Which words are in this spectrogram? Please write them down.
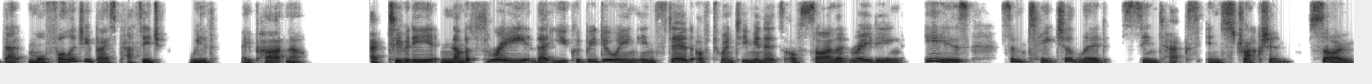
that morphology based passage with a partner. Activity number three that you could be doing instead of 20 minutes of silent reading is some teacher led syntax instruction. So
